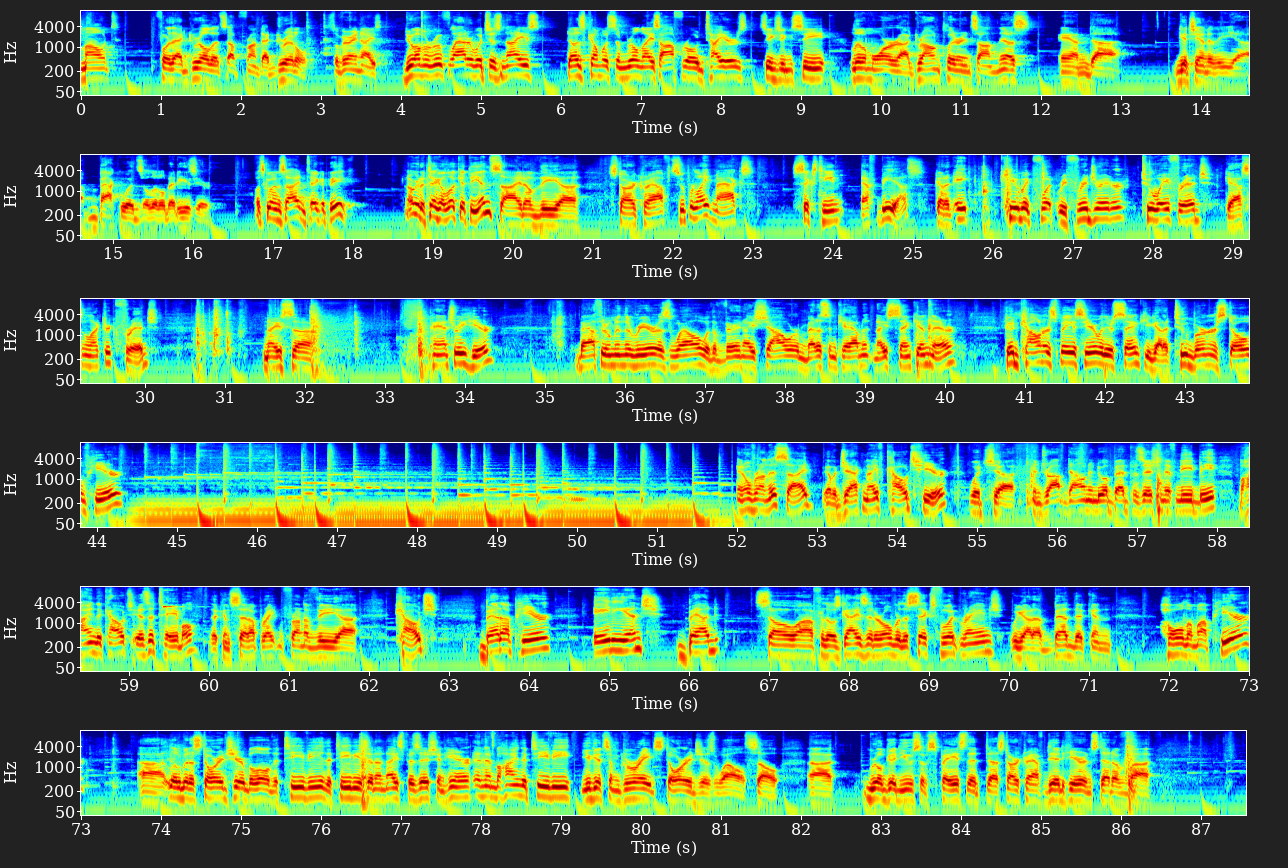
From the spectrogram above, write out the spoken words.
mount for that grill that's up front, that griddle. So very nice. Do have a roof ladder, which is nice. Does come with some real nice off-road tires. So as you can see, a little more uh, ground clearance on this and uh, get you into the uh, backwoods a little bit easier. Let's go inside and take a peek. Now we're gonna take a look at the inside of the uh, StarCraft Superlight Max 16 FBS. Got an eight cubic foot refrigerator, two-way fridge, gas and electric fridge. Nice uh, pantry here. Bathroom in the rear as well with a very nice shower, medicine cabinet, nice sink in there. Good counter space here with your sink. You got a two burner stove here. And over on this side, we have a jackknife couch here, which uh, can drop down into a bed position if need be. Behind the couch is a table that can set up right in front of the uh, couch. Bed up here, 80 inch bed. So uh, for those guys that are over the six foot range, we got a bed that can hold them up here. Uh, a little bit of storage here below the TV. The TV is in a nice position here. And then behind the TV, you get some great storage as well. So uh, real good use of space that uh, StarCraft did here instead of uh,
